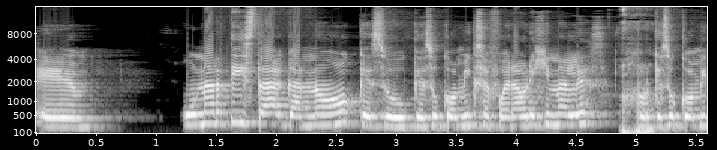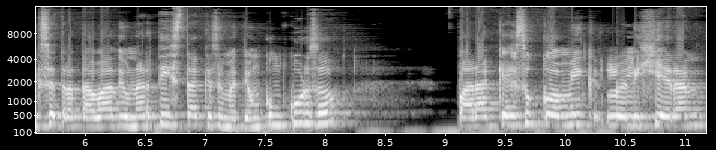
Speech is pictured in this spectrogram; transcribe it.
Eh, un artista ganó que su, que su cómic se fuera a originales, Ajá. porque su cómic se trataba de un artista que se metió a un concurso para que su cómic lo eligieran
